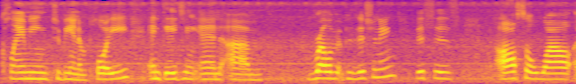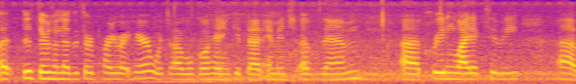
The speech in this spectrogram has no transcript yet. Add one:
claiming to be an employee engaging in um, relevant positioning. This is also while uh, th- there's another third party right here, which I will go ahead and get that image of them uh, creating light activity uh,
